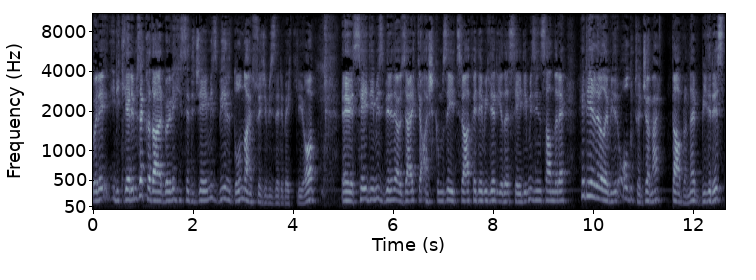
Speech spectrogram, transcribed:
böyle iliklerimize kadar böyle hissedeceğimiz bir dolunay süreci bizleri bekliyor. Ee, sevdiğimiz birine özellikle aşkımızı itiraf edebilir ya da sevdiğimiz insanlara hediyeler alabilir. Oldukça cömert davranabiliriz.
